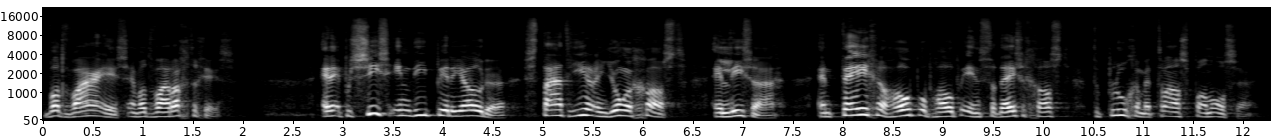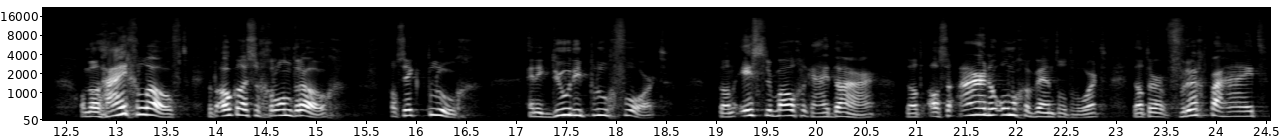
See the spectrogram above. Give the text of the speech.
wat waar is en wat waarachtig is. En precies in die periode staat hier een jonge gast, Elisa, en tegen hoop op hoop in staat deze gast te ploegen met twaalf span ossen. Omdat hij gelooft dat ook al is de grond droog, als ik ploeg en ik duw die ploeg voort, dan is er mogelijkheid daar dat als de aarde omgewenteld wordt, dat er vruchtbaarheid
